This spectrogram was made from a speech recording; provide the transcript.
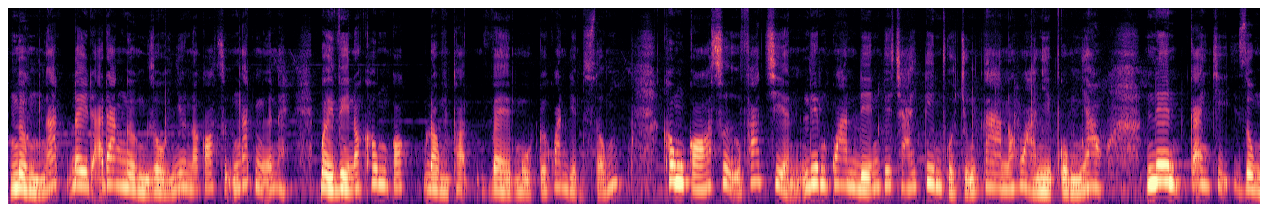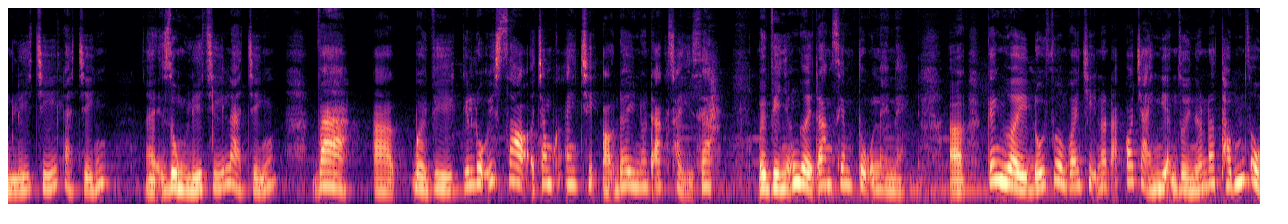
ngừng ngắt. Đây đã đang ngừng rồi nhưng nó có sự ngắt nữa này. Bởi vì nó không có đồng thuận về một cái quan điểm sống. Không có sự phát triển liên quan đến cái trái tim của chúng ta nó hòa nhịp cùng nhau. Nên các anh chị dùng lý trí là chính. Đấy, dùng lý trí là chính. Và à, bởi vì cái lỗi sợ trong các anh chị ở đây nó đã xảy ra. Bởi vì những người đang xem tụ này này à, cái người đối phương của anh chị nó đã có trải nghiệm rồi nó nó thấm rồi.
